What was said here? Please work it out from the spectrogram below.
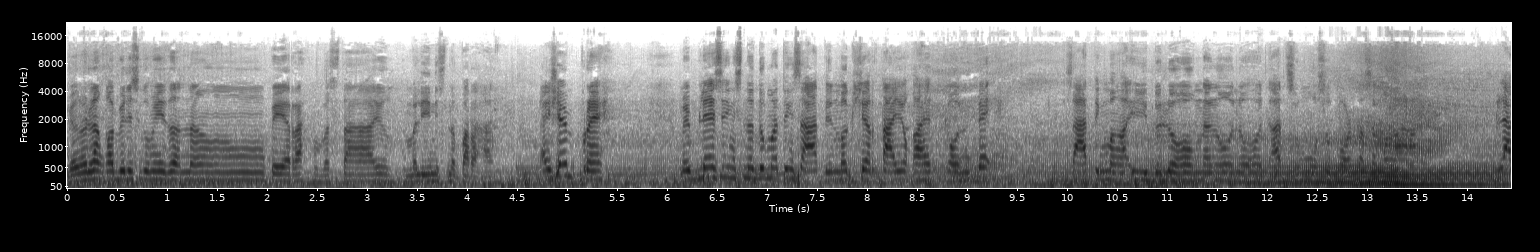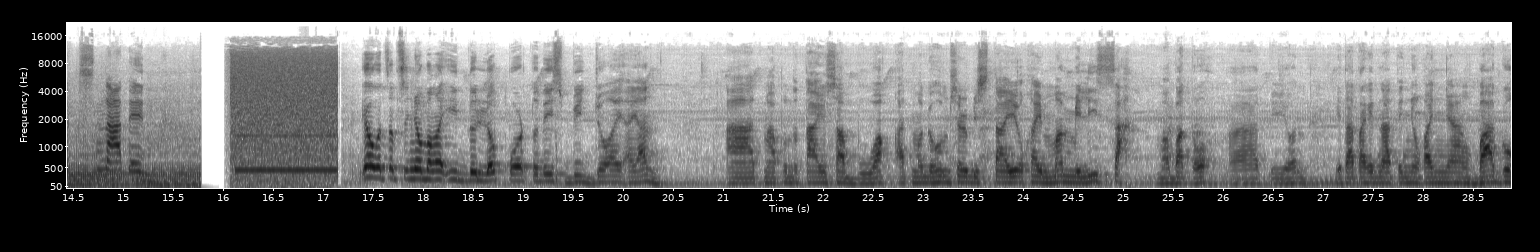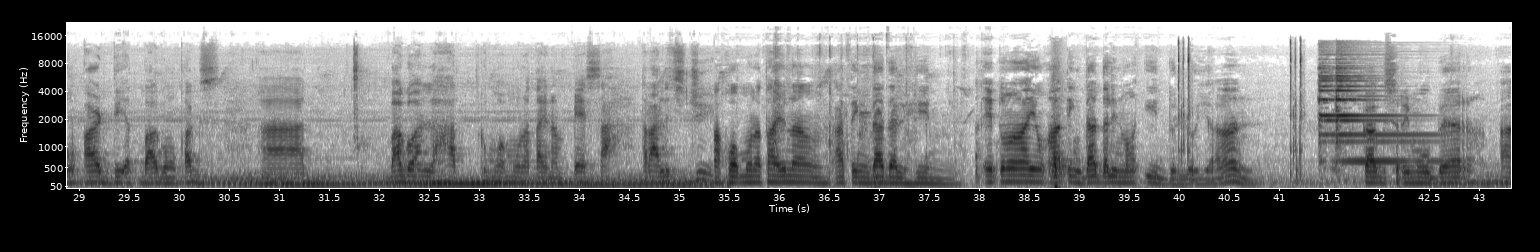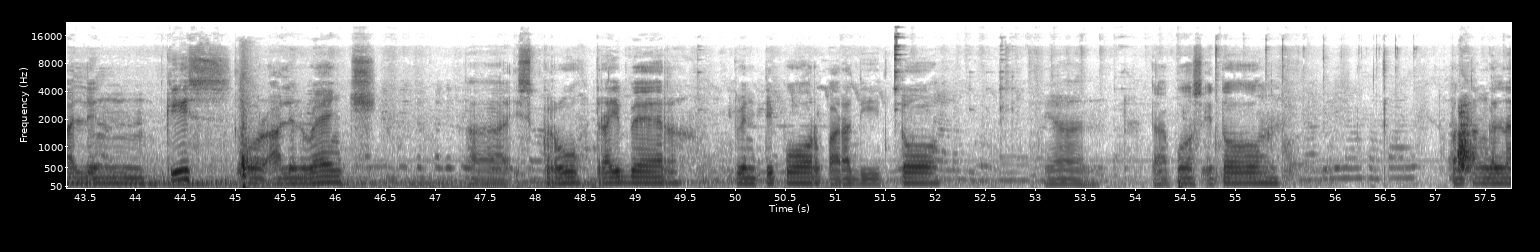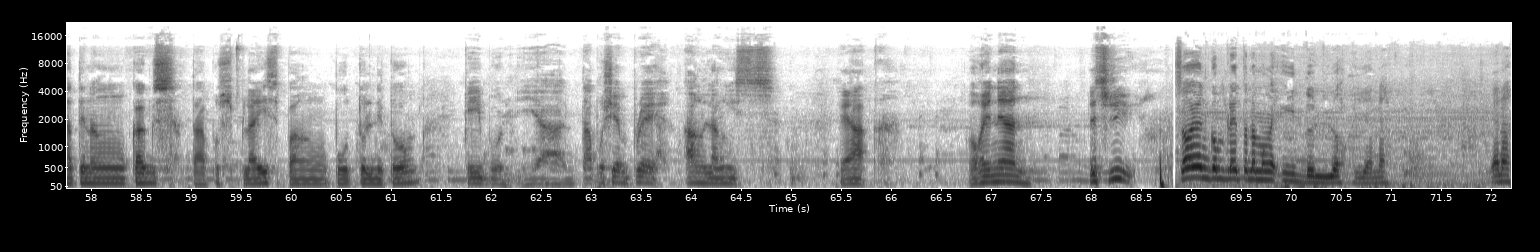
Ganun lang kabilis kumita ng pera. Basta yun, malinis na paraan. Ay syempre, may blessings na dumating sa atin. Mag-share tayo kahit konti sa ating mga idolong nanonood at sumusuporta sa mga vlogs natin. Yo, what's up sa inyo mga idolo? For today's video ay ayan. At mapunta tayo sa Buwak at mag-home service tayo kay Ma'am Melissa Mabato. At yun, itatakid natin yung kanyang bagong RD at bagong Kags. At bago ang lahat, kumuha muna tayo ng pesa. Tara, let's G! Nakuha muna tayo ng ating dadalhin. At ito na yung ating dadalhin mga idolo. Yan. Kags remover, Allen keys or Allen wrench, uh, screw driver, 24 para dito. Ayan. Tapos itong pantanggal natin ng cogs, tapos splice pang putol nitong cable. Yan. Tapos syempre, ang langis. Kaya okay na yan. Let's see. So yun, kompleto na mga idolo. Yan na. Yan na.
